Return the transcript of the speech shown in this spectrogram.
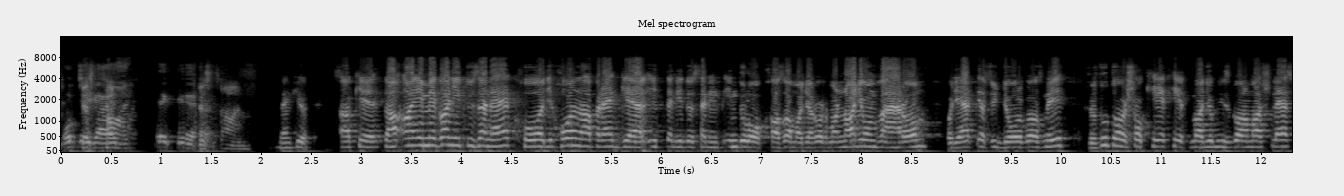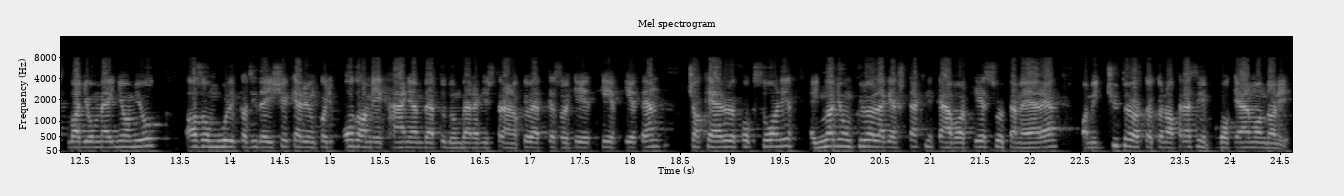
Okay, guys. Take care. Just time. Thank you. Oké, okay. én még annyit üzenek, hogy holnap reggel itten idő szerint indulok haza Magyarországon. Nagyon várom, hogy elkezdjük dolgozni, és az utolsó két hét nagyon izgalmas lesz, nagyon megnyomjuk. Azon múlik az idei sikerünk, hogy oda még hány ember tudunk beregisztrálni a következő hét, két héten. Csak erről fog szólni. Egy nagyon különleges technikával készültem erre, amit csütörtökön a prezin fogok elmondani.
